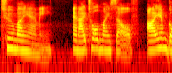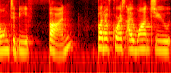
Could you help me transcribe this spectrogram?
to Miami and I told myself, I am going to be fun but of course, I want to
